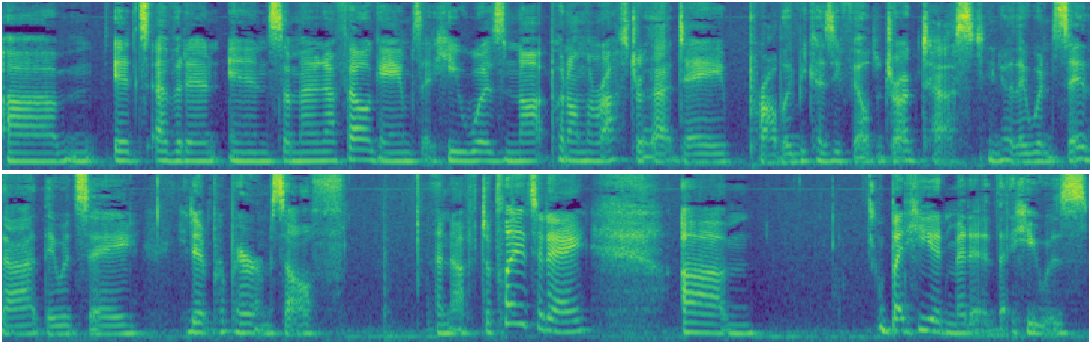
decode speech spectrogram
Um, it's evident in some NFL games that he was not put on the roster that day, probably because he failed a drug test. You know, they wouldn't say that. They would say he didn't prepare himself enough to play today. Um, but he admitted that he was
